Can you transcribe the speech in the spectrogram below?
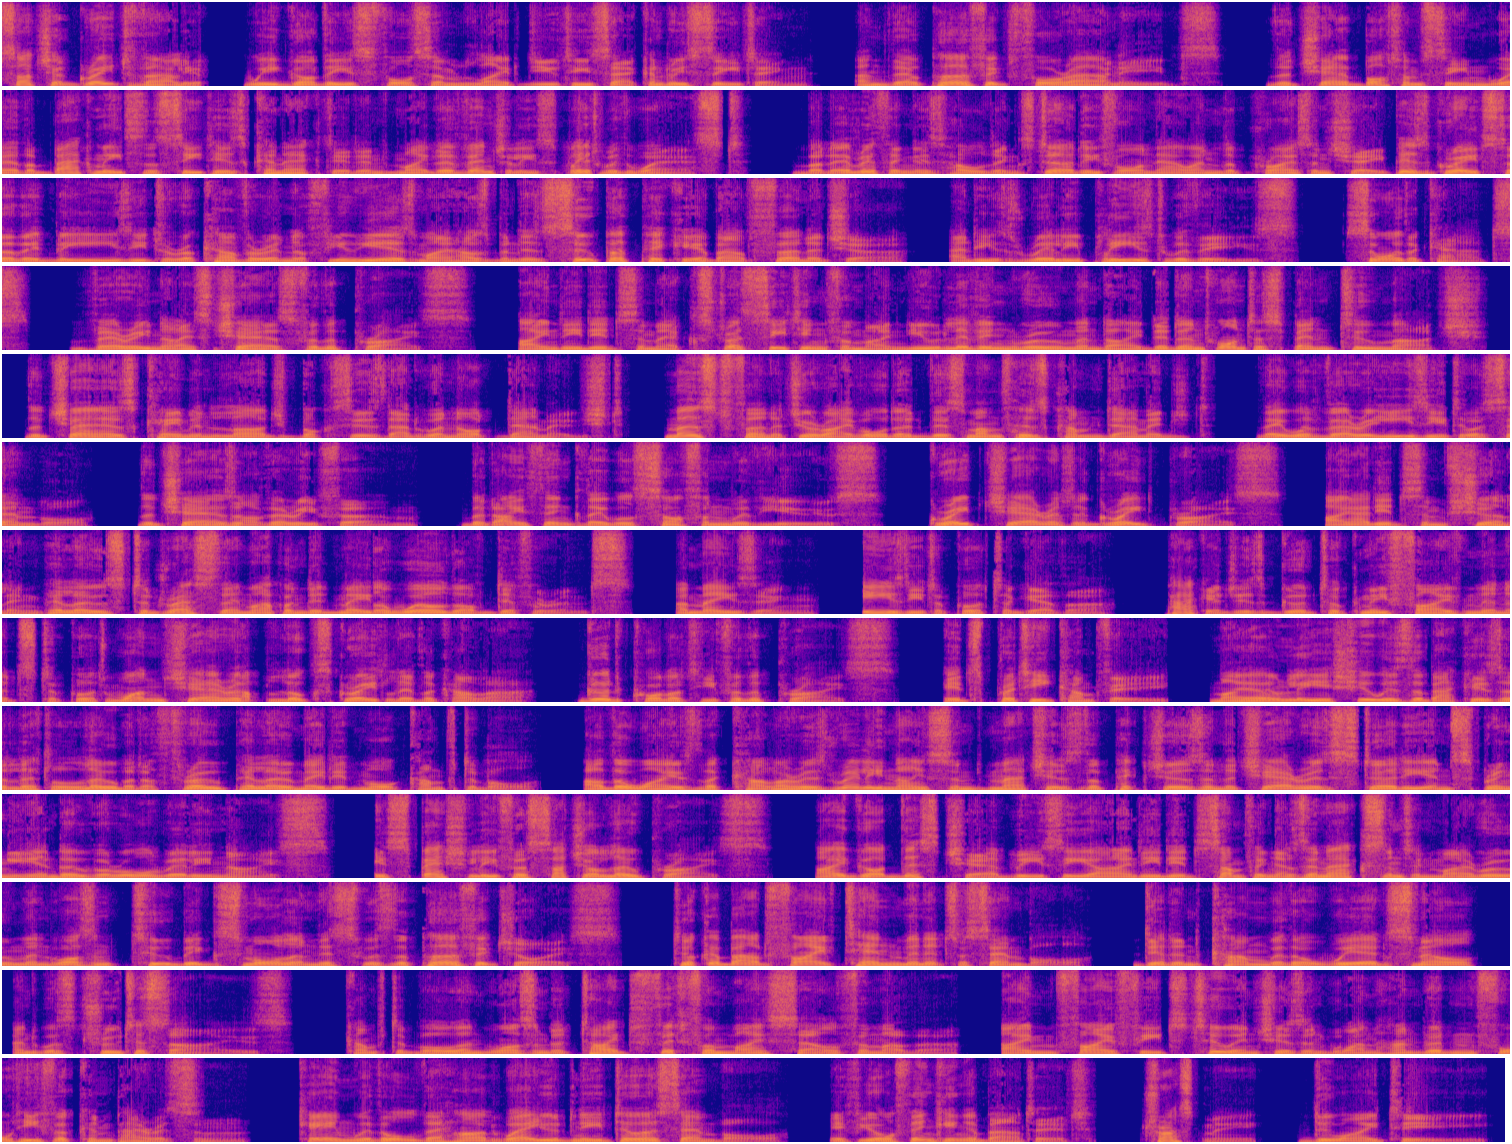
Such a great value. We got these for some light duty secondary seating, and they're perfect for our needs. The chair bottom seam where the back meets the seat is connected and might eventually split with West. But everything is holding sturdy for now and the price and shape is great so they'd be easy to recover in a few years my husband is super picky about furniture, and he's really pleased with these. So are the cats. Very nice chairs for the price. I needed some extra seating for my new living room and I didn't want to spend too much. The chairs came in large boxes that were not damaged. Most furniture I've ordered this month has come damaged. They were very easy to assemble. The chairs are very firm but I think they will soften with use. Great chair at a great price. I added some shearling pillows to dress them up and it made a world of difference. Amazing. Easy to put together. Package is good took me 5 minutes to put one chair up looks great liver color. Good quality for the price. It's pretty comfy. My only issue is the back is a little low but a throw pillow made it more comfortable. Otherwise the color is really nice and matches the pictures and the chair is sturdy and springy and overall really nice. Especially for such a low price. I got this chair BC I needed something as an accent in my room and wasn't too big small and this was the perfect choice. Took about 5-10 minutes assemble, didn't come with a weird smell, and was true to size. Comfortable and wasn't a tight fit for myself or mother. I'm 5 feet 2 inches and 140 for comparison. Came with all the hardware you'd need to assemble. If you're thinking about it, trust me, do IT.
